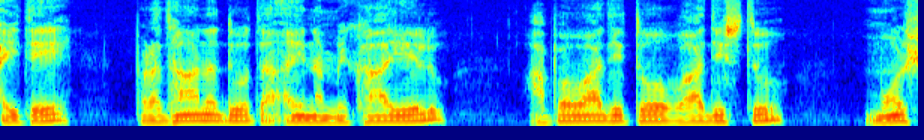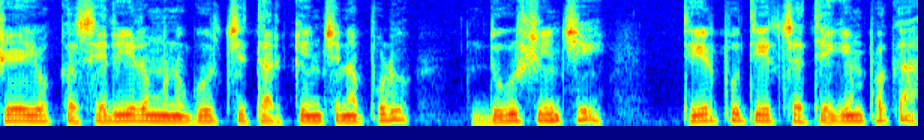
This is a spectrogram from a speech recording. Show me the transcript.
అయితే ప్రధాన దూత అయిన మిఖాయేలు అపవాదితో వాదిస్తూ మోషే యొక్క శరీరమును గూర్చి తర్కించినప్పుడు దూషించి తీర్పు తీర్చ తెగింపక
